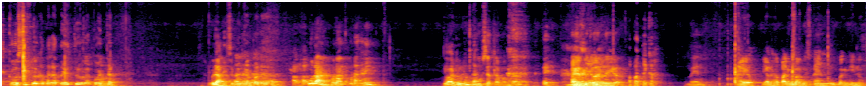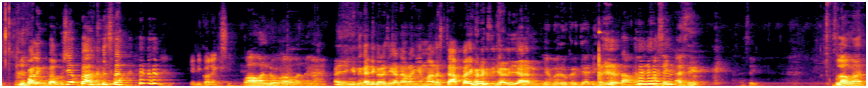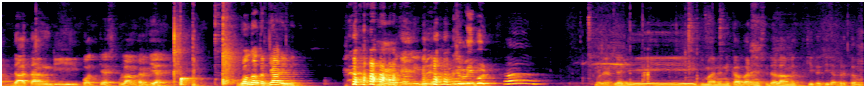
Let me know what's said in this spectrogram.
eksklusif lah kata-kata itu lah kocak Udah. disebutkan pada hal-hal Kurang, kurang, kurang ini. Doa dulu nggak? Buset lama banget. eh Ayo berdoa dulu yuk. apa TK Amin. Ayo, yang paling bagus kan Bang Dino. Yang paling bagus ya bagus lah. Kayak dikoreksi. Wawan dong, wawan ayo. Ayo yang itu nggak dikoreksi karena orangnya males capek koreksi kalian. Yang baru kerja di hari pertama. Asik, asik. Asik. Selamat datang di podcast pulang kerja. Gua nggak kerja hari ini. Besok libur ya? besok libur Boleh. Jadi gimana nih kabarnya sudah lama kita tidak bertemu?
